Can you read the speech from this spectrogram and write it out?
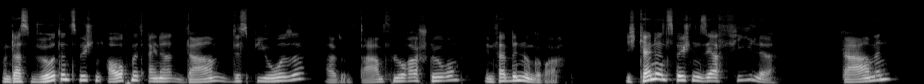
Und das wird inzwischen auch mit einer Darmdysbiose, also Darmflorastörung, in Verbindung gebracht. Ich kenne inzwischen sehr viele Damen,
